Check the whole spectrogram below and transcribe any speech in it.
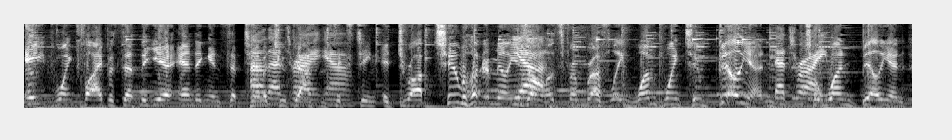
8.5% the year ending in September Oh, that's right, yeah. 2016. It dropped 200 million Yeah. dollars from roughly 1.2 billion That's right. to 1 billion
